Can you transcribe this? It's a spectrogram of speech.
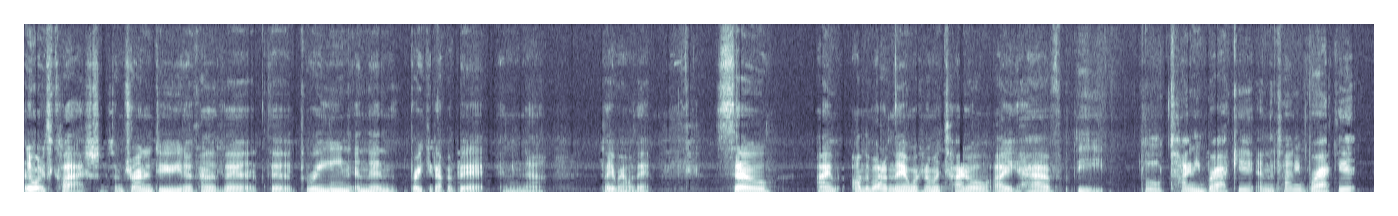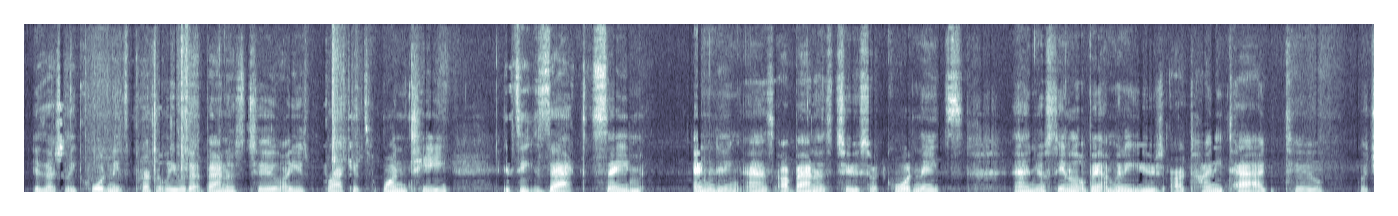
I don't want it to clash. So I'm trying to do, you know, kind of the, the green and then break it up a bit and uh, play around with it. So I'm on the bottom there working on my title. I have the little tiny bracket and the tiny bracket is actually coordinates perfectly with that banners 2. I use brackets 1T. It's the exact same ending as our banners 2. So it coordinates And you'll see in a little bit, I'm going to use our tiny tag too, which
